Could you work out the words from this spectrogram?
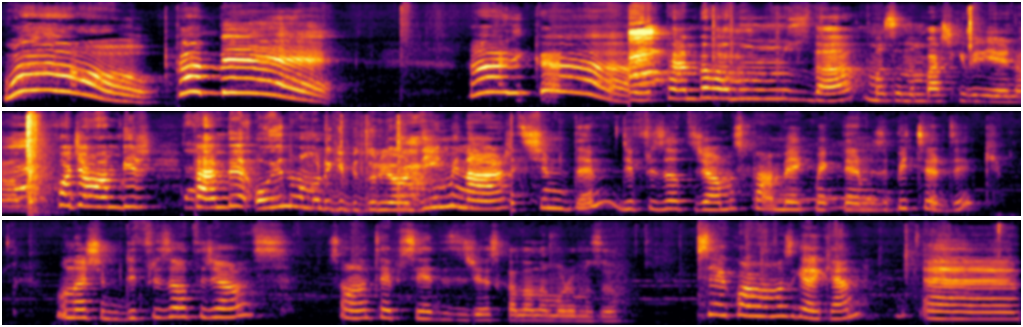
Wow! Pembe! Harika. Evet, pembe hamurumuzu da masanın başka bir yerine aldık. Kocaman bir pembe oyun hamuru gibi duruyor değil mi Nar? Evet, şimdi difrize atacağımız pembe ekmeklerimizi bitirdik. Bunları şimdi difrize atacağız. Sonra tepsiye dizeceğiz kalan hamurumuzu. Tepsiye koymamız gereken eee,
